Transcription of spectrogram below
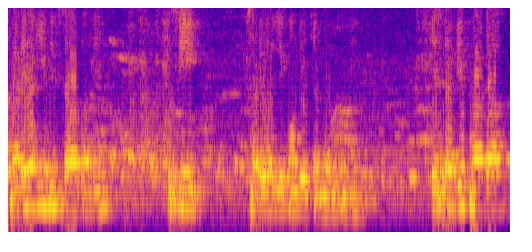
ਤੁਹਾਡੇ ਰਾਹੀਂ ਅਸੀਂ ਸਟਾਰ ਬਣਦੇ ਹਾਂ ਤੁਸੀਂ ਸਾਡੇ ਬਾਰੇ ਲਿਖੋਗੇ ਚੰਗਾ ਲਿਖੋਗੇ ਇਸ ਕਰਕੇ ਤੁਹਾਡਾ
